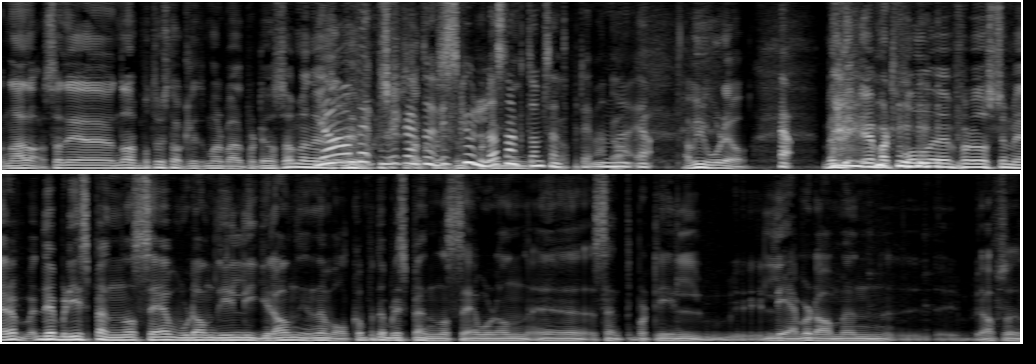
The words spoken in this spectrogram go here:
nei da, så det, da måtte vi snakke litt om Arbeiderpartiet også. Men Ja, det- vi, skulle vi skulle ha snakket om Senterpartiet, men, ja. ja. ja, vi gjorde det òg. Ja. Men det, i hvert fall eh, for å summere, det blir spennende å se hvordan de ligger an i den valgkampen. Det blir spennende å se hvordan eh, Senterpartiet lever da med en ja, altså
